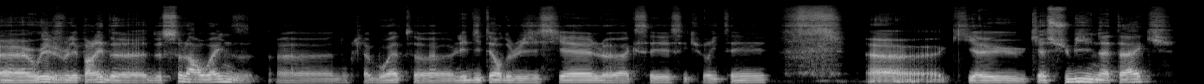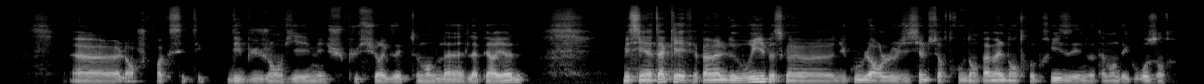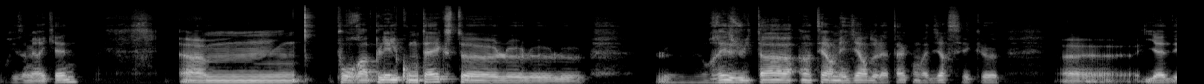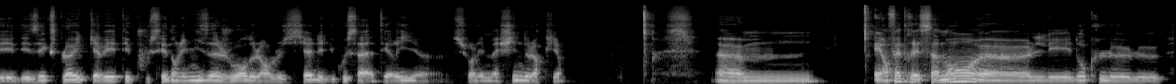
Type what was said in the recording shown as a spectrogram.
Euh, oui, je voulais parler de, de SolarWinds, euh, donc la boîte, euh, l'éditeur de logiciels, accès, sécurité, Euh, qui, a eu, qui a subi une attaque. Euh, alors, je crois que c'était début janvier, mais je suis plus sûr exactement de la, de la période. Mais c'est une attaque qui avait fait pas mal de bruit parce que du coup, leur logiciel se retrouve dans pas mal d'entreprises et notamment des grosses entreprises américaines. Euh, pour rappeler le contexte, le, le, le, le, résultat intermédiaire de l'attaque, on va dire, c'est que euh, il y a des, exploits qui avaient été poussés dans les mises à jour de leur logiciel et du coup ça a atterri euh, sur les machines de leurs clients. Euh, et en fait récemment, les, donc le,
